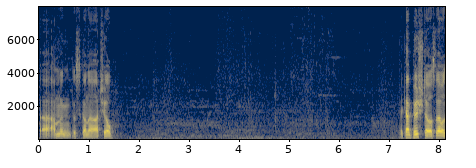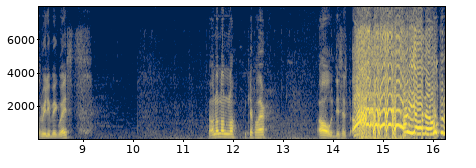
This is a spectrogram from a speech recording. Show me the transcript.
Uh, I'm just gonna chill. They can't push though, so that was really big waste. Oh no no no! Be careful here. Oh, this is. Ah! Rihanna ulted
